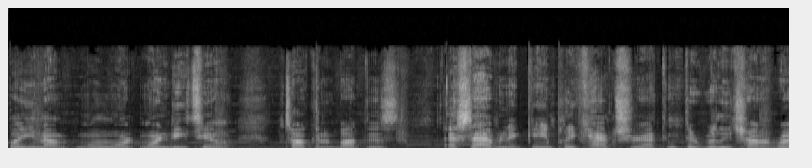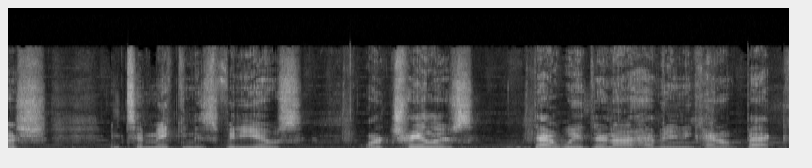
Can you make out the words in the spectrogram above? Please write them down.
But you know, more more, more in detail talking about this as to having a gameplay capture. I think they're really trying to rush into making these videos or trailers. That way, they're not having any kind of back,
